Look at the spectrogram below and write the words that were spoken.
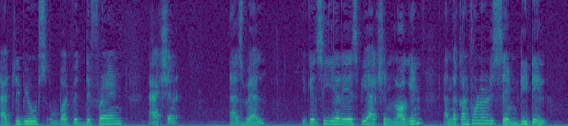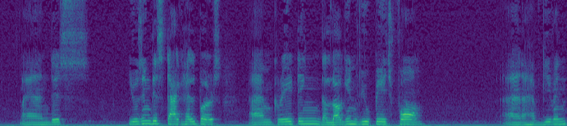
attributes but with different action as well. You can see here ASP action login and the controller is same detail. And this using this tag helpers I am creating the login view page form. And I have given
